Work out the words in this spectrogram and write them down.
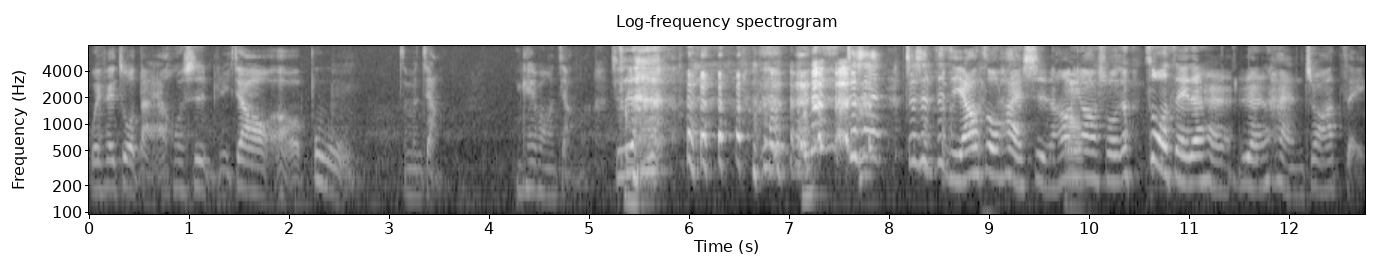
为非作歹啊，或是比较呃不怎么讲。你可以帮我讲吗？就是 就是就是自己要做坏事，然后又要说做贼的人人喊抓贼，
